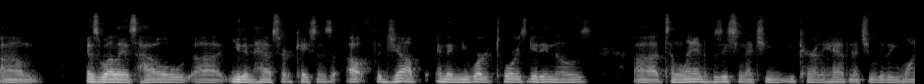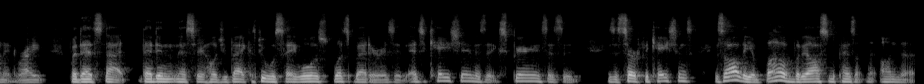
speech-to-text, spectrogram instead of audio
um, as well as how uh, you didn't have certifications off the jump, and then you worked towards getting those uh, to land a position that you you currently have and that you really wanted, right? But that's not that didn't necessarily hold you back because people say, well, what's, better? Is it education? Is it experience? Is it is it certifications? It's all the above, but it also depends on, on the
